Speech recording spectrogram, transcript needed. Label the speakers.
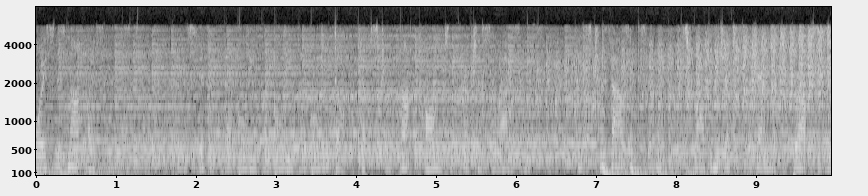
Speaker 1: voice is not licensed. Please visit www.cepstral.com to purchase a license. This 2007 Volkswagen Jetta sedan is brought to you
